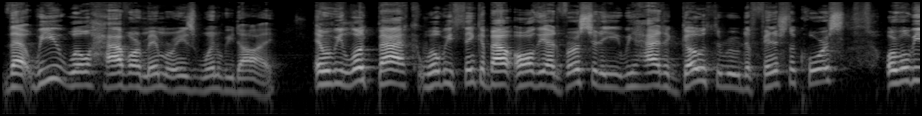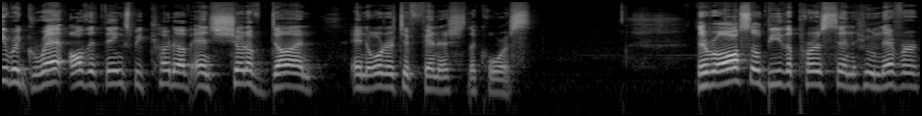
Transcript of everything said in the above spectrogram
that we will have our memories when we die. And when we look back, will we think about all the adversity we had to go through to finish the course? Or will we regret all the things we could have and should have done in order to finish the course? There will also be the person who never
